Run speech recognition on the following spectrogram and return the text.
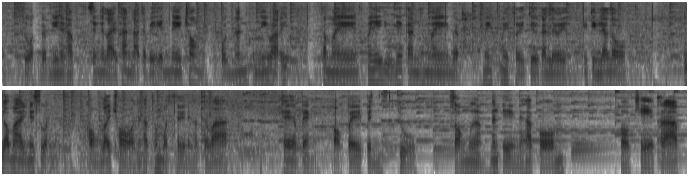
2 ส่วนแบบนี้นะครับ ซึ่งหลายท่านอาจจะไปเห็นในช่องคนนั้นคนนี้ว่าเอ๊ะทำไมไม่ได้อยู่ด้วยกันทำไมแบบไม่ไม่เคยเจอกันเลย จริงๆแล้วเราเรามาอยู่ในส่วนของร้อยชอนะครับ ทั้งหมดเลยนะครับ แต่ว่าแค่แบ่งออกไปเป็นอยู่ 2 เมืองนั่นเองนะครับผม โอเคครับ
